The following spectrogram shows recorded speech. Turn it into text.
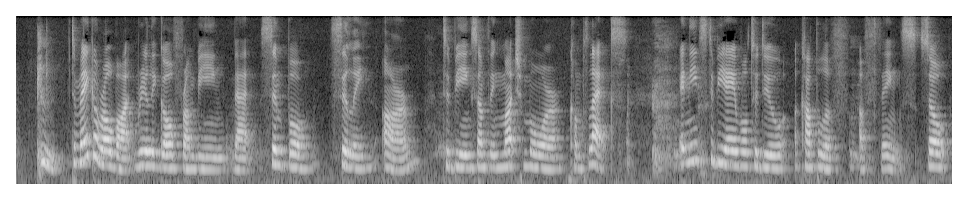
to make a robot really go from being that simple, silly arm to being something much more complex, it needs to be able to do a couple of, of things. So,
